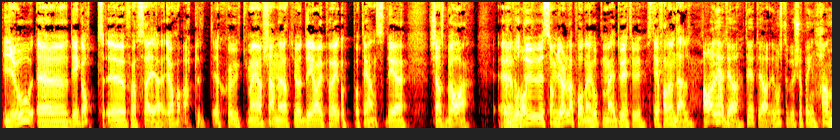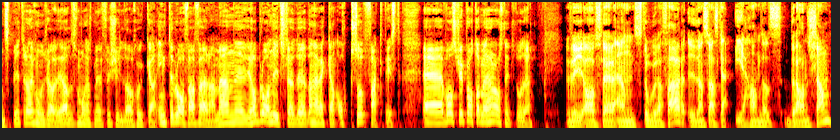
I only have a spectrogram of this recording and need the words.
Jo, eh, det är gott eh, får jag säga. Jag har varit lite sjuk, men jag känner att jag, det, jag är på väg uppåt igen, så det känns bra. Eh, Underbart. Och du som gör den här podden ihop med mig, du heter ju Stefan Lundell. Ja, det heter jag. Det heter jag. Vi måste börja köpa in handsprit i redaktionen tror jag. Det är alldeles för många som är förkylda och sjuka. Inte bra för affärerna, men eh, vi har bra nyhetsflöde den här veckan också faktiskt. Eh, vad ska vi prata om i det här avsnittet, Olle? Vi avslöjar en stor affär i den svenska e-handelsbranschen.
